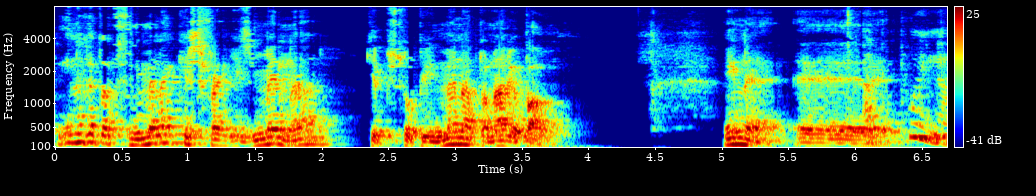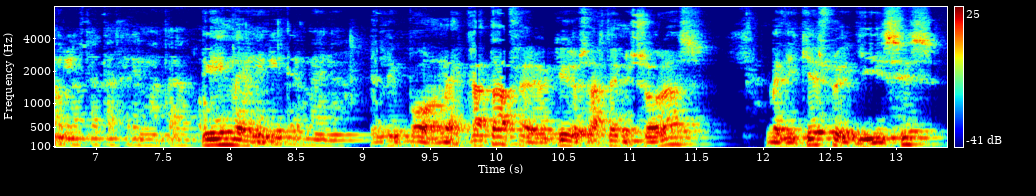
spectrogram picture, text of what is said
είναι κατατεθειμένα και σφραγισμένα και πιστοποιημένα από τον Άριο Πάγο. Είναι, ε, από πού είναι όλα αυτά τα χρήματα, από είναι, πού είναι εγκεκριμένα; Λοιπόν, ναι, κατάφερε ο κύριος Αρτέμις Ώρας με δικές του εγγυήσεις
